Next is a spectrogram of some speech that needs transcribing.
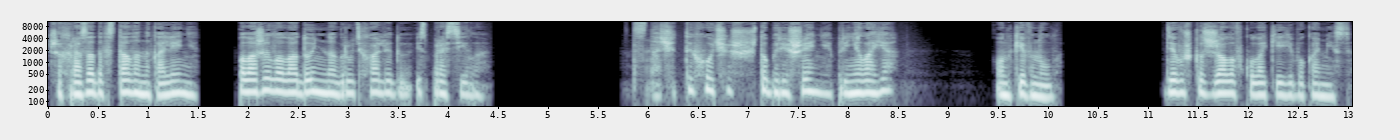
Шахразада встала на колени, положила ладонь на грудь Халиду и спросила. «Значит, ты хочешь, чтобы решение приняла я?» Он кивнул. Девушка сжала в кулаки его камис.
